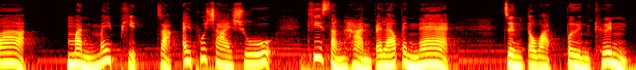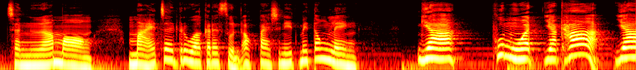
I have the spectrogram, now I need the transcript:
ว่ามันไม่ผิดจากไอ้ผู้ชายชู้ที่สังหารไปแล้วเป็นแน่ จึงตวัดปืนขึ้นชะเง้อมอง หมายจะรัวกระสุนออกไปชนิดไม่ต้องเลงอย่า ผู้หมวด อย่าฆ่า อย่า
